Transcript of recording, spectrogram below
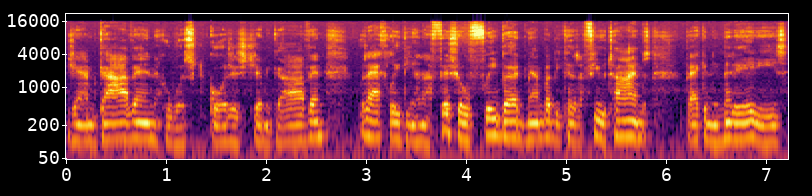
Jam Garvin, who was gorgeous Jimmy Garvin, was actually the unofficial Freebird member because a few times back in the mid 80s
